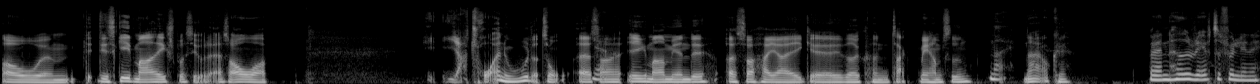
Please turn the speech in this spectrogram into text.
og øhm, det, det skete meget eksplosivt. Altså over, jeg tror en uge eller to. Altså ja. ikke meget mere end det. Og så har jeg ikke øh, været i kontakt med ham siden. Nej. Nej, okay. Hvordan havde du det efterfølgende,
